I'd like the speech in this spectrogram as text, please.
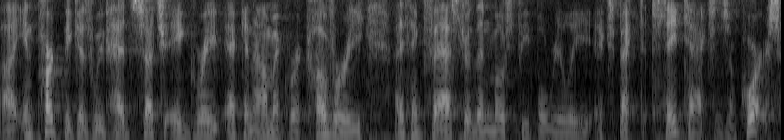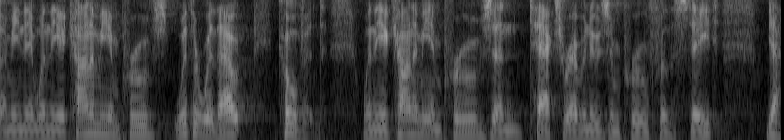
uh, in part because we've had such a great economic recovery, I think faster than most people really expected. State taxes, of course. I mean, when the economy improves with or without COVID, when the economy improves and tax revenues improve for the state, yeah,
